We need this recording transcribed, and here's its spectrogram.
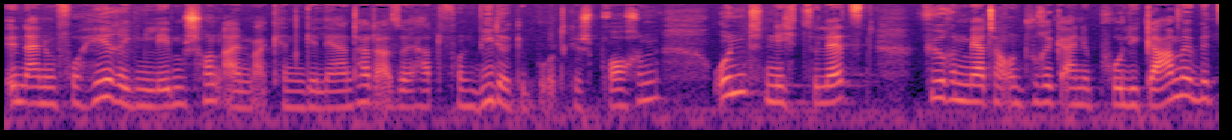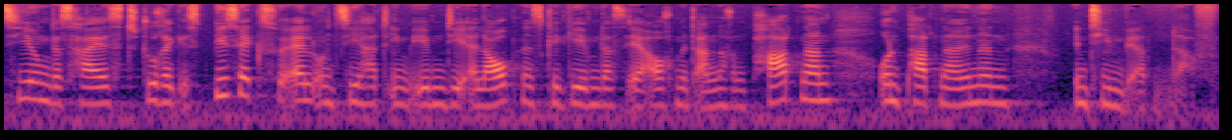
in einem vorherigen Leben schon einmal kennengelernt hat. Also er hat von Wiedergeburt gesprochen. Und nicht zuletzt führen Märtha und Durek eine polygame Beziehung. Das heißt, Durek ist bisexuell und sie hat ihm eben die Erlaubnis gegeben, dass er auch mit anderen Partnern und Partnerinnen intim werden darf.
